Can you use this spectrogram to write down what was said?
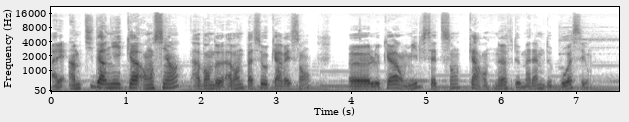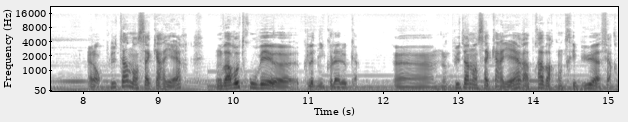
Allez, un petit dernier cas ancien avant de, passer au cas récent. Euh, le cas en 1749 de Madame de Boisséon. Alors, plus tard dans sa carrière, on va retrouver euh, Claude Nicolas Leca. Euh, donc, plus tard dans sa carrière, après avoir contribué à faire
